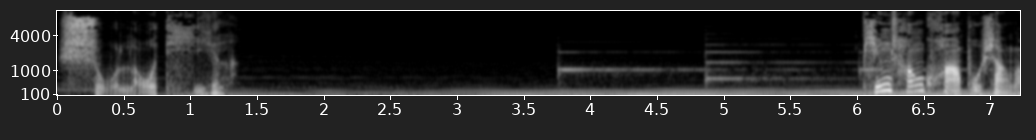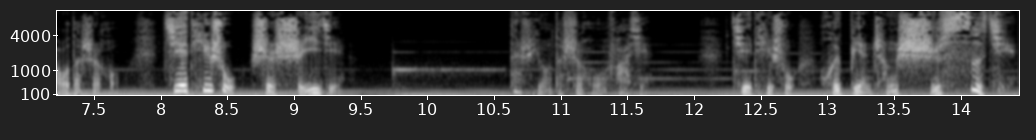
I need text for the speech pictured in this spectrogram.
数楼梯了。平常跨步上楼的时候，阶梯数是十一节。但是有的时候我发现，阶梯数会变成十四阶，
